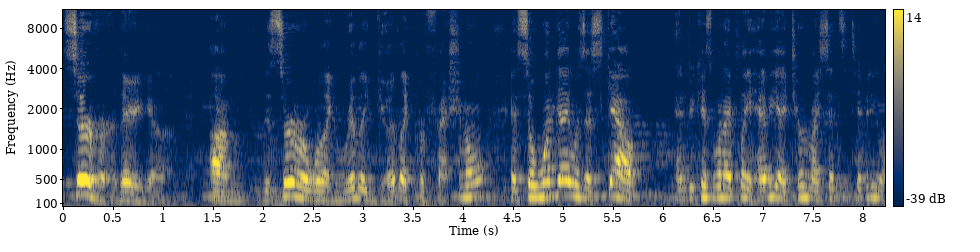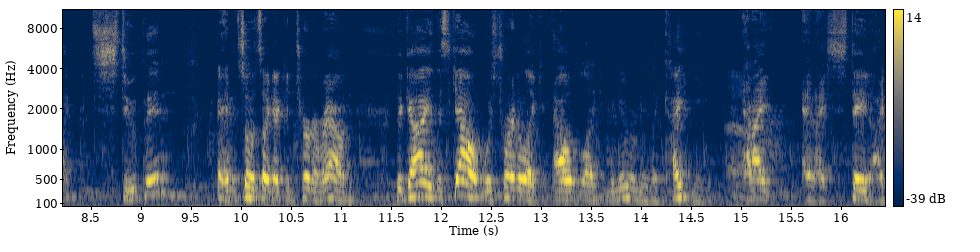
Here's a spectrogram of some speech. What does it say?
server. There you go. Um, the server were like really good, like professional, and so one guy was a scout and because when I play heavy, I turn my sensitivity like stupid, and so it's like I can turn around. The guy, the scout, was trying to like out like maneuver me, like kite me, Oh. and I and I stayed. I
